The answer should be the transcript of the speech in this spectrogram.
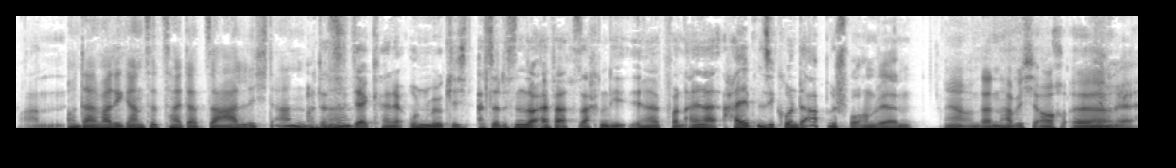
Mann. Und dann war die ganze Zeit das Saallicht an. Und das ne? sind ja keine unmöglichen, also das sind doch einfach Sachen, die innerhalb von einer halben Sekunde abgesprochen werden. ja, und dann habe ich auch äh,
